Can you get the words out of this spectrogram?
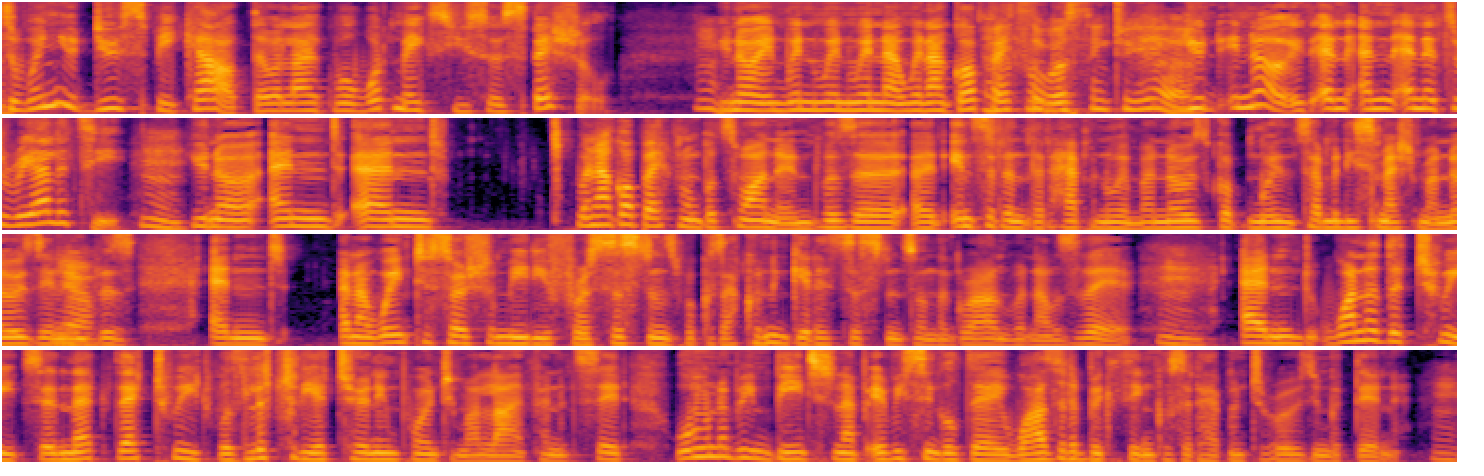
So when you do speak out, they were like, "Well, what makes you so special?" You know, and when when when I when I got back That's the from worst thing to hear. you you know, and and and it's a reality. Hmm. You know, and and when I got back from Botswana, it was a an incident that happened where my nose got when somebody smashed my nose in. Yeah. It was and and I went to social media for assistance because I couldn't get assistance on the ground when I was there. Hmm. And one of the tweets, and that that tweet was literally a turning point in my life, and it said, "Women have been beaten up every single day. Why is it a big thing? Because it happened to Rosie Motene." Hmm.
